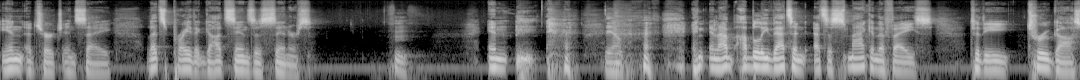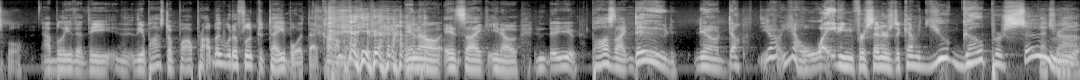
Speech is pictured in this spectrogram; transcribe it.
in a church and say, "Let's pray that God sends us sinners." Hmm. And Yeah. and and I, I believe that's an that's a smack in the face to the true gospel. I believe that the the apostle Paul probably would have flipped a table at that comment. you know, it's like you know, do you, Paul's like, dude, you know, don't you know, you're not waiting for sinners to come. You go pursue. That's right.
